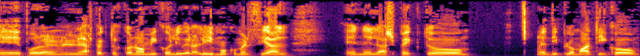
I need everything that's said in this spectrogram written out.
eh, por el aspecto económico, liberalismo comercial, en el aspecto eh, diplomático,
